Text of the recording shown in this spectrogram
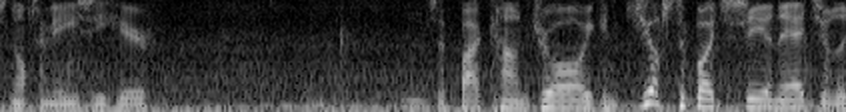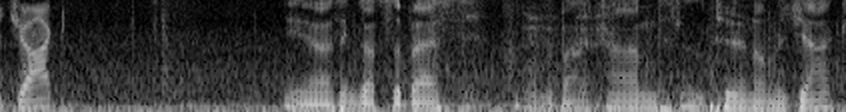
There's nothing easy here. There's a backhand draw. You can just about see an edge of the jack. Yeah, I think that's the best. On the backhand, little turn on the jack.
